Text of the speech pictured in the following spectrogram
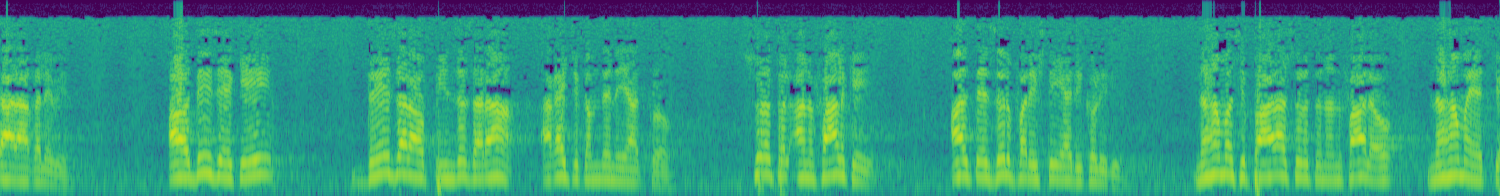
دا راغلي وي او دې ځکه دې زره او پنځه زره هغه چې کم دې نه یاد کړو سورۃ الانفال کې آلته زر فرشتي یاد کړی دي نهمه سپارا سورۃ الانفال او نهمه یت کې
